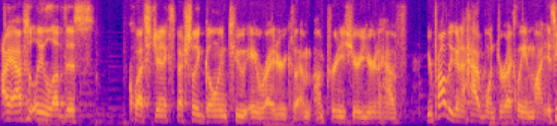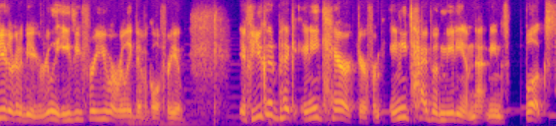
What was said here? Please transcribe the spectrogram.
I absolutely love this question, especially going to a writer, because I'm, I'm pretty sure you're going to have, you're probably going to have one directly in mind. It's either going to be really easy for you or really difficult for you. If you could pick any character from any type of medium, that means books,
